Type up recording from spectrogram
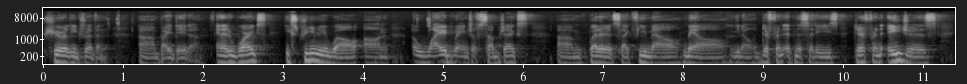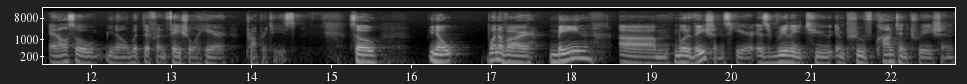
purely driven uh, by data. And it works extremely well on a wide range of subjects, um, whether it's like female, male, you know, different ethnicities, different ages, and also, you know, with different facial hair properties. So, you know, one of our main um, motivations here is really to improve content creation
